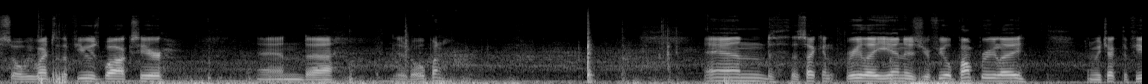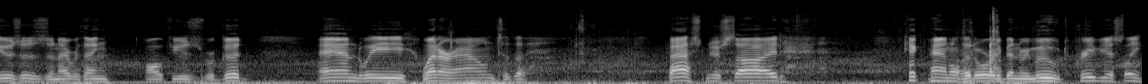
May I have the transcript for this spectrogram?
So we went to the fuse box here and uh, get it open. And the second relay in is your fuel pump relay. And we checked the fuses and everything. All the fuses were good. And we went around to the passenger side kick panel had already been removed previously.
